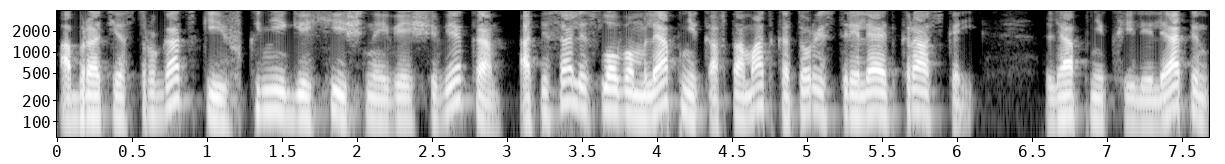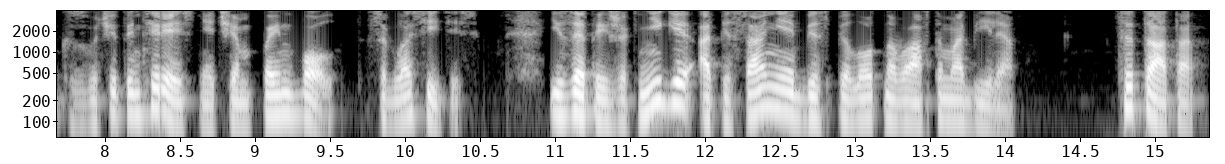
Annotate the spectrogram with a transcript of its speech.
А братья Стругацкие в книге «Хищные вещи века» описали словом «ляпник» автомат, который стреляет краской. Ляпник или ляпинг звучит интереснее, чем пейнтбол, согласитесь. Из этой же книги описание беспилотного автомобиля. Цитата.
